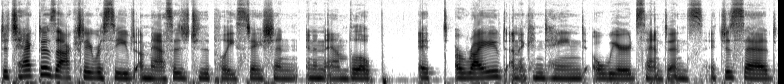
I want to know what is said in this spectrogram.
Detectives actually received a message to the police station in an envelope. It arrived and it contained a weird sentence. It just said,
